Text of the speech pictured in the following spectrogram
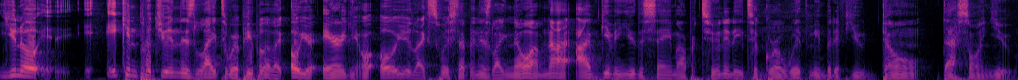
you know it, it- can put you in this light to where people are like oh you're arrogant or oh you're like switched up and it's like no i'm not. I've given you the same opportunity to grow with me but if you don't that's on you.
